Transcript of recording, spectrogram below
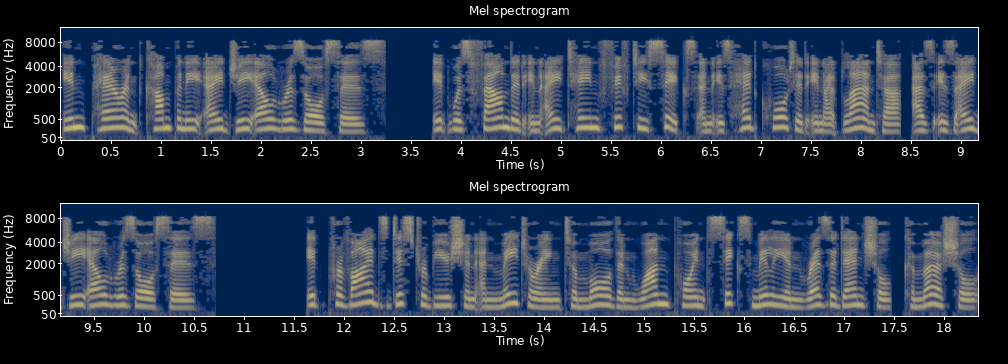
in parent company AGL Resources. It was founded in 1856 and is headquartered in Atlanta, as is AGL Resources. It provides distribution and metering to more than 1.6 million residential, commercial,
